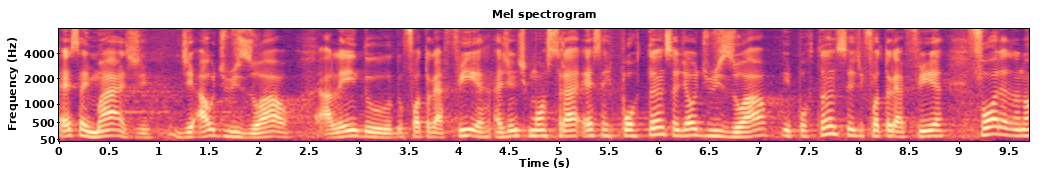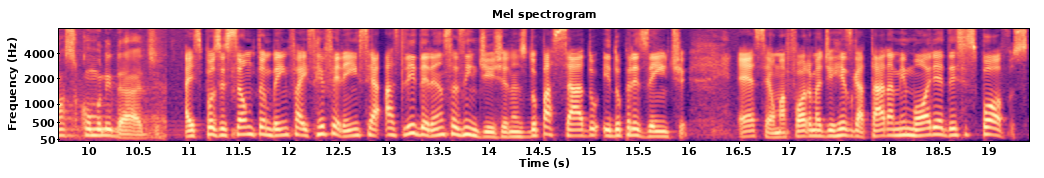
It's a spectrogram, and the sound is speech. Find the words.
essa imagem de audiovisual, além do, do, fotografia, a gente mostrar essa importância de audiovisual, importância de fotografia fora da nossa comunidade. A exposição também faz referência às lideranças indígenas do passado e do presente. Essa é uma forma de resgatar a memória desses povos,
